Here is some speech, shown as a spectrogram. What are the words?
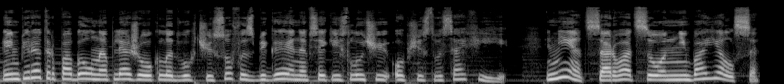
Император побыл на пляже около двух часов, избегая на всякий случай общества Софии. Нет, сорваться он не боялся,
